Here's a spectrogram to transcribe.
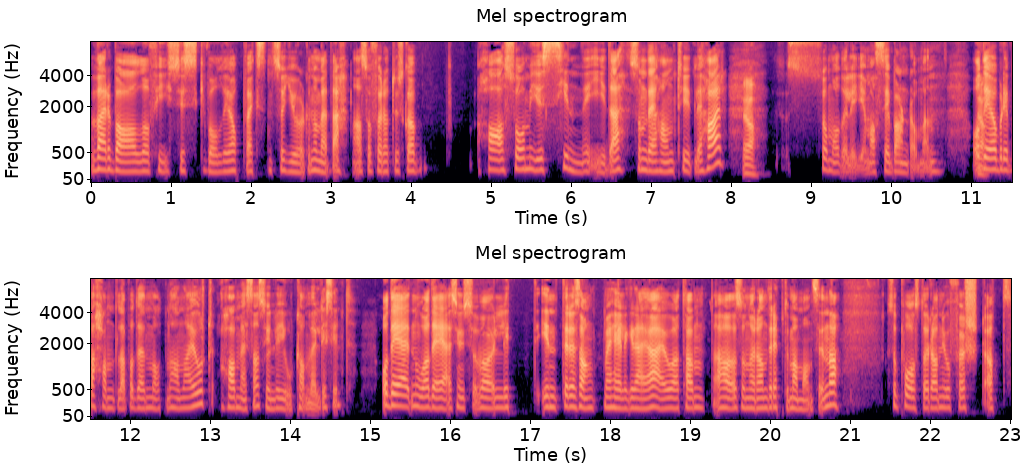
verbal og fysisk vold i oppveksten, så gjør det noe med deg. Altså for at du skal ha så mye sinne i deg som det han tydelig har, Ja. så må det ligge masse i barndommen. Og Ja. det å bli behandla på den måten han har gjort, har mest sannsynlig gjort han veldig sint. Og det, noe av det jeg syns var litt interessant med hele greia, er jo at han, altså når han drepte mammaen sin, da, så påstår han jo først at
